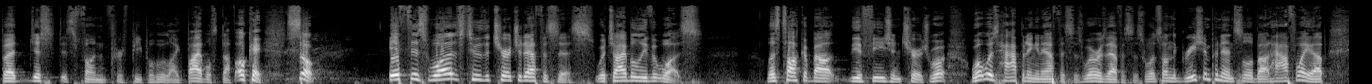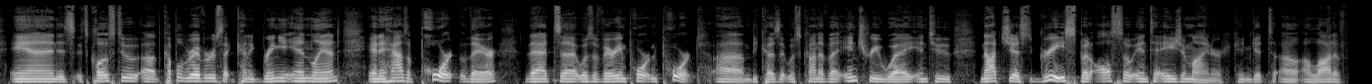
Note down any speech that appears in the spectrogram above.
But just it's fun for people who like Bible stuff. Okay, so if this was to the church at Ephesus, which I believe it was, Let's talk about the Ephesian church. What, what was happening in Ephesus? Where was Ephesus? Well, it's on the Grecian Peninsula, about halfway up, and it's, it's close to a couple rivers that kind of bring you inland, and it has a port there that uh, was a very important port um, because it was kind of an entryway into not just Greece, but also into Asia Minor. You can get a, a lot of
